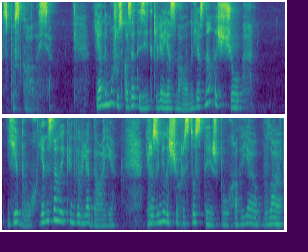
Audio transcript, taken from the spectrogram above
спускалося. Я не можу сказати, звідки я знала. Ну, я знала, що є Бог. Я не знала, як він виглядає. Я розуміла, що Христос теж Бог, але я була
